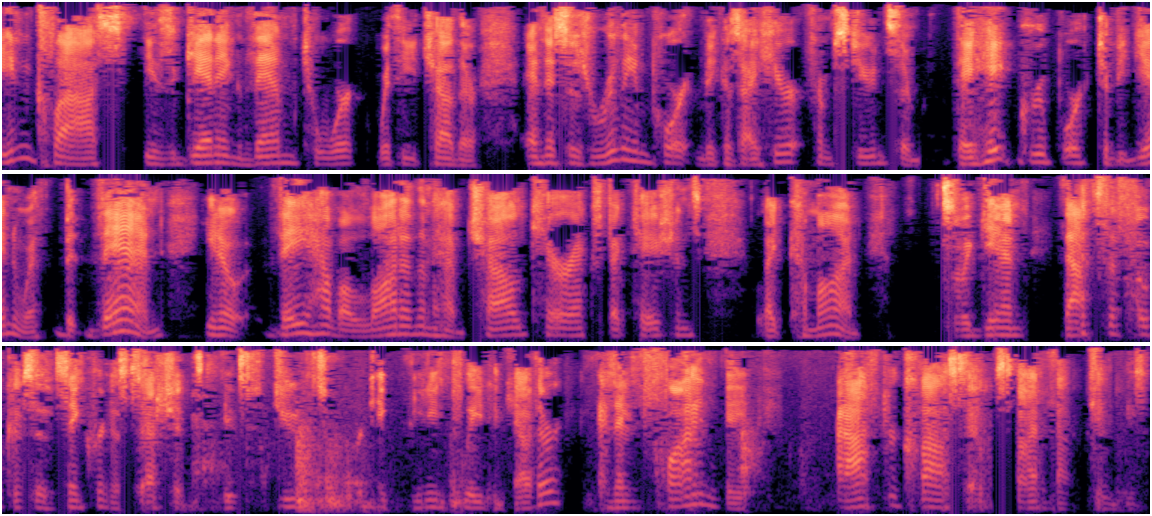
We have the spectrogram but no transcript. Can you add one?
in class is getting them to work with each other. And this is really important because I hear it from students that they hate group work to begin with, but then, you know, they have a lot of them have childcare expectations. Like, come on. So again, that's the focus of synchronous sessions is students working meaningfully together. And then finally, after class outside activities,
